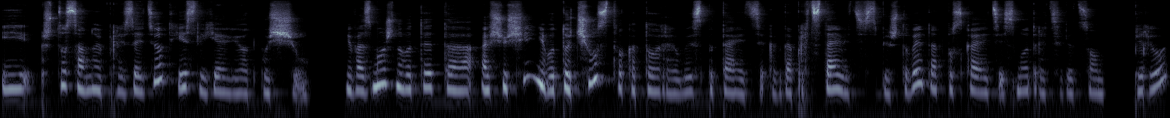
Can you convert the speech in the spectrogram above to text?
И что со мной произойдет, если я ее отпущу? И, возможно, вот это ощущение, вот то чувство, которое вы испытаете, когда представите себе, что вы это отпускаете и смотрите лицом вперед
